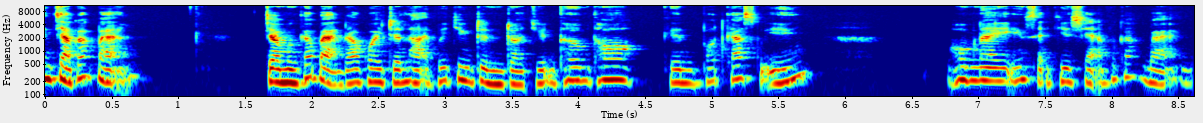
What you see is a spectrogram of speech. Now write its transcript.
Xin chào các bạn. Chào mừng các bạn đã quay trở lại với chương trình trò chuyện thơm tho kênh podcast của Yến. Hôm nay Yến sẽ chia sẻ với các bạn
